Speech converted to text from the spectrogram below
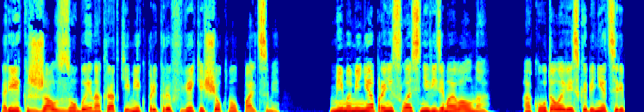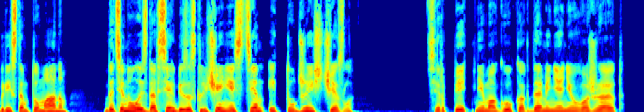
Рик сжал зубы и на краткий миг, прикрыв веки, щелкнул пальцами. Мимо меня пронеслась невидимая волна, окутала весь кабинет серебристым туманом, дотянулась до всех без исключения стен и тут же исчезла. Терпеть не могу, когда меня не уважают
